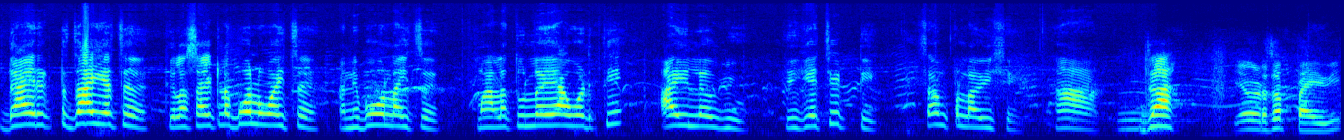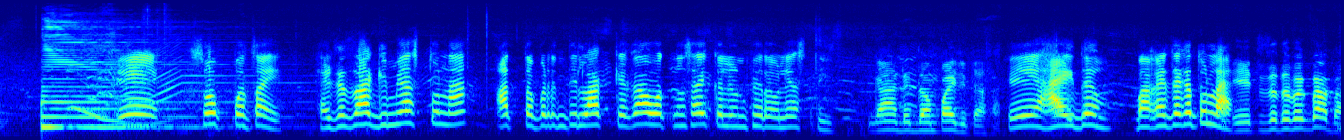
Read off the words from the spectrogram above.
डायरेक्ट जायचं तिला साईडला बोलवायचं आणि बोलायचं. मला तू लय आवडते आय लव्ह यू ही घे चिठ्ठी. संपला विषय. हा. जा. एवढं जप्पा आहे बी. ए सोपच आहे. ह्याच्या जागी मी असतो ना आतापर्यंत तिला अख्ख्या गावातनं सायकल येऊन फिरवली असती. गांडे दम पाहिजे त्याला ए हाय दम. बघायचं का तुला? ए तुझं तर बघ बाबा.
